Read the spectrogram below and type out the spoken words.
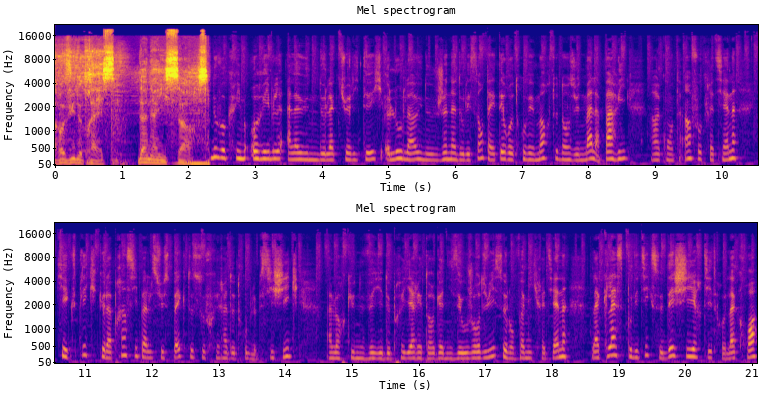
La revue de presse d'Anaïs Source. Nouveau crime horrible à la une de l'actualité. Lola, une jeune adolescente, a été retrouvée morte dans une malle à Paris, raconte Info Chrétienne, qui explique que la principale suspecte souffrirait de troubles psychiques. Alors qu'une veillée de prière est organisée aujourd'hui, selon Famille Chrétienne, la classe politique se déchire, titre La Croix,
